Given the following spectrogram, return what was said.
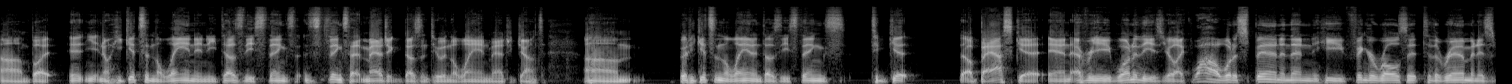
Um, but it, you know, he gets in the lane and he does these things, things that Magic doesn't do in the lane. Magic Johnson, um, but he gets in the lane and does these things to get a basket. And every one of these, you're like, wow, what a spin! And then he finger rolls it to the rim, and his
